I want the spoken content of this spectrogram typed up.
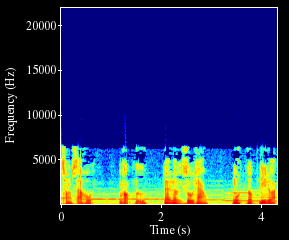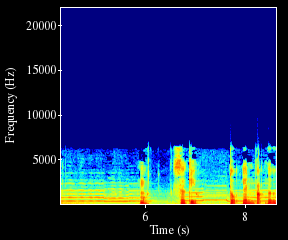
trong xã hội, vọng ngữ là lời dối láo, nguồn gốc ly loạn. một Sơ cửu, tội nhân vọng ngữ,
